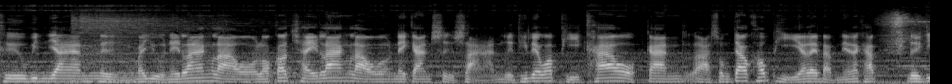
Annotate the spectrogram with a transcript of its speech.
คือวิญญาณหนึ่งมาอยู่ในร่างเรา แล้วก็ใช้ร่างเราในการสื่อสาร หรือที่เรียกว่าผีเข้า การอ่าทรงเจ้าเข้าผีอะไรแบบนี้นะครับ หรือจ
